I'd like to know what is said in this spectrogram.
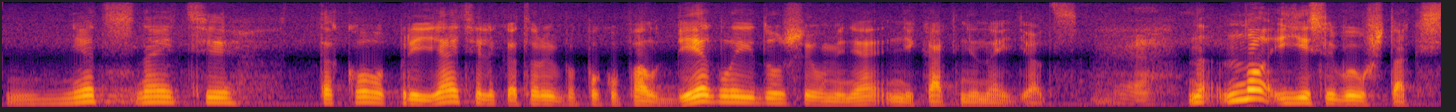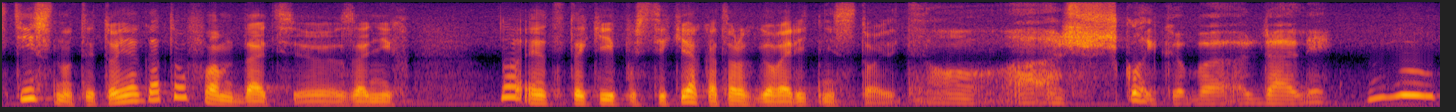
нет, знаете, такого приятеля, который бы покупал беглые души, у меня никак не найдется. Да. Но, но если вы уж так стиснуты, то я готов вам дать э, за них. Но это такие пустяки, о которых говорить не стоит. Ну, а сколько бы дали? Ну,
